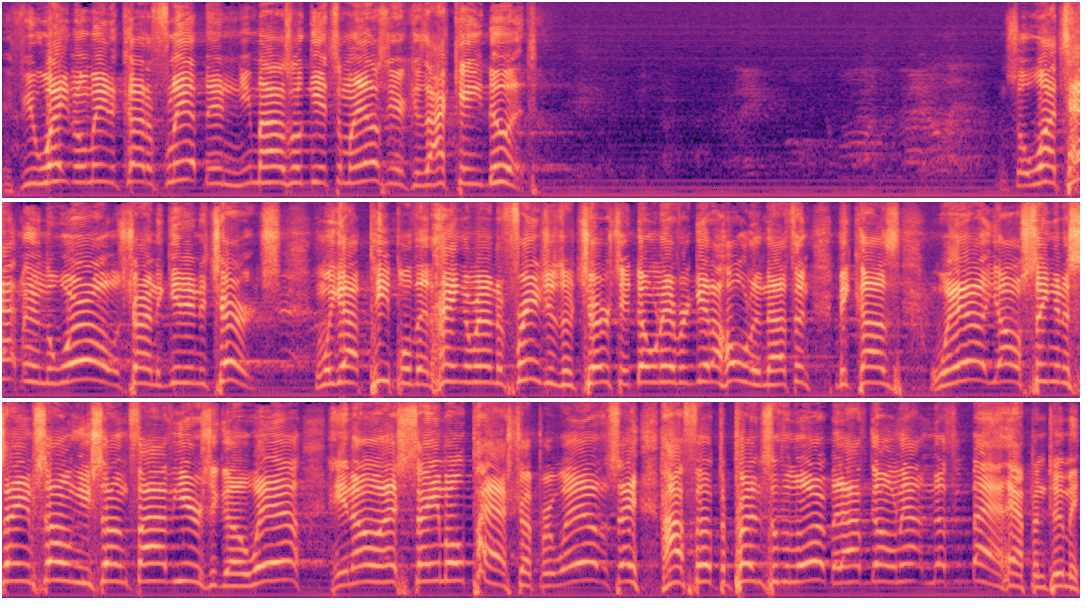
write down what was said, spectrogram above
If you're waiting on me to cut a flip, then you might as well get somebody else here because I can't do it. And so what's happening in the world is trying to get into church. And we got people that hang around the fringes of church that don't ever get a hold of nothing because, well, y'all singing the same song you sung five years ago. Well, you know, that same old pastor up. Well, the same, I felt the presence of the Lord, but I've gone out and nothing bad happened to me.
